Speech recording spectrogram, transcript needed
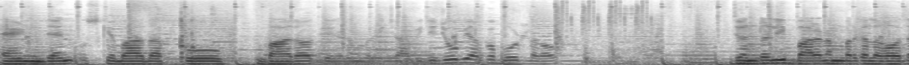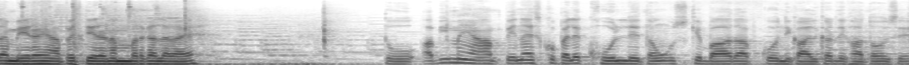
एंड देन उसके बाद आपको 12 और 13 नंबर की चाबी चाहिए, जो भी आपका बोर्ड लगाओ। जनरली 12 नंबर का लगा होता है, मेरा यहाँ पे 13 नंबर का लगा है। तो अभी मैं यहाँ पे ना इसको पहले खोल लेता हूँ, उसके बाद आपको निकाल कर दिखाता हूँ इसे।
